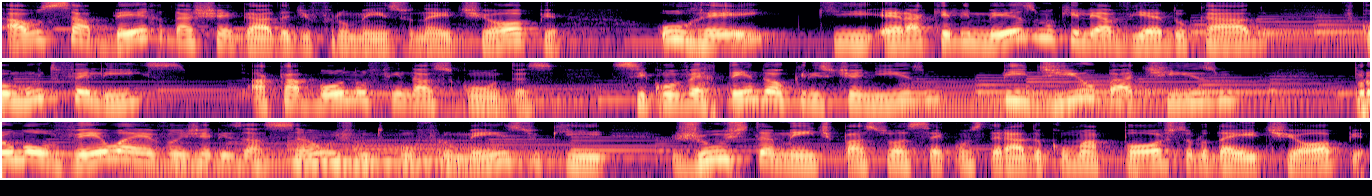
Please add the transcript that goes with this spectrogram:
ao saber da chegada de Frumêncio na Etiópia, o rei que era aquele mesmo que ele havia educado, ficou muito feliz, acabou no fim das contas se convertendo ao cristianismo, pediu o batismo, promoveu a evangelização junto com Frumêncio, que justamente passou a ser considerado como apóstolo da Etiópia,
